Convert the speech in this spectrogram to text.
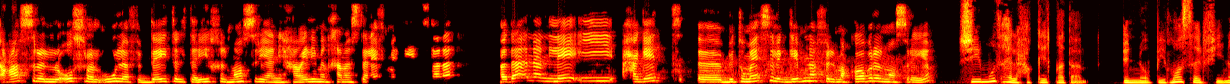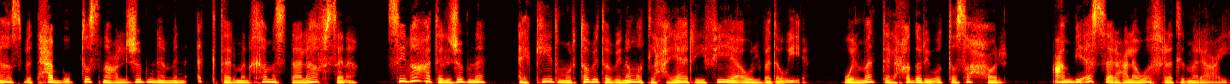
عصر الأسرة الأولى في بداية التاريخ المصري يعني حوالي من 5200 سنة بدأنا نلاقي حاجات آه، بتماثل الجبنة في المقابر المصرية. شيء مذهل حقيقة إنه بمصر في ناس بتحب وبتصنع الجبنة من أكثر من 5000 سنة. صناعة الجبنة أكيد مرتبطة بنمط الحياة الريفية أو البدوية. والمد الحضري والتصحر عم بيأثر على وفرة المراعي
